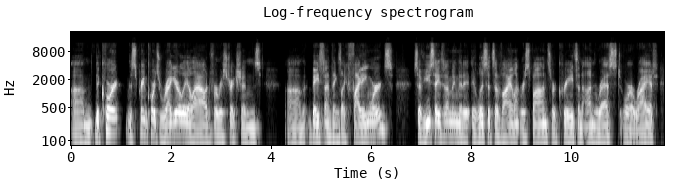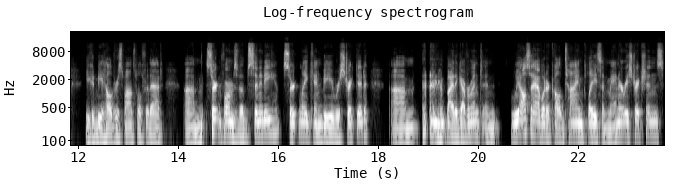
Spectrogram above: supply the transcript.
Um, the court, the Supreme Court's regularly allowed for restrictions um, based on things like fighting words. So if you say something that elicits a violent response or creates an unrest or a riot, you can be held responsible for that. Um, certain forms of obscenity certainly can be restricted um, by the government. And we also have what are called time, place, and manner restrictions.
